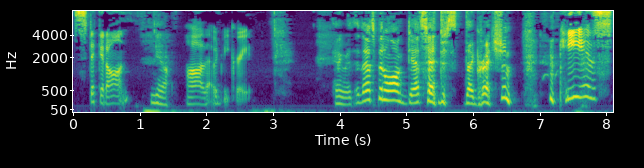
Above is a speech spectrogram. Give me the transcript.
stick it on. Yeah. Oh, that would be great. Anyway, that's been a long Death's Head dis- digression. he is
